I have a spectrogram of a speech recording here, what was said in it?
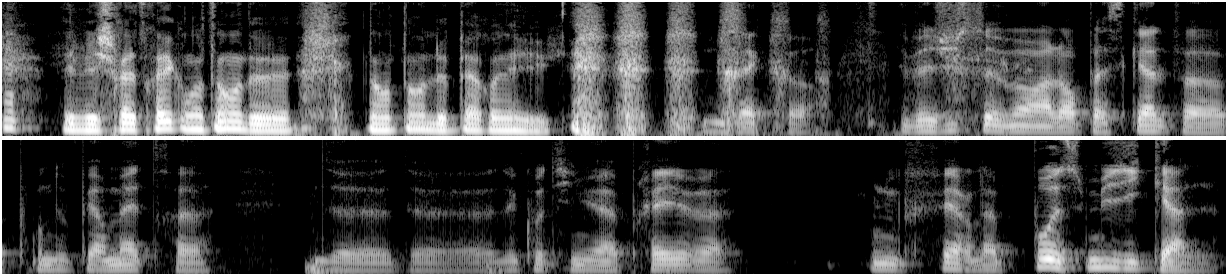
Et mais je serais très content de, d'entendre le père René Luc. D'accord. Et eh bien justement, alors Pascal va, pour nous permettre de, de, de continuer après, va nous faire la pause musicale.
